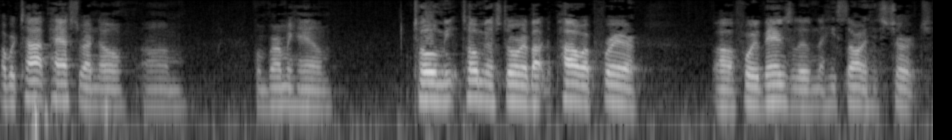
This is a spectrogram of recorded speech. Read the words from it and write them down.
A retired pastor I know um, from Birmingham told me told me a story about the power of prayer uh, for evangelism that he saw in his church.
